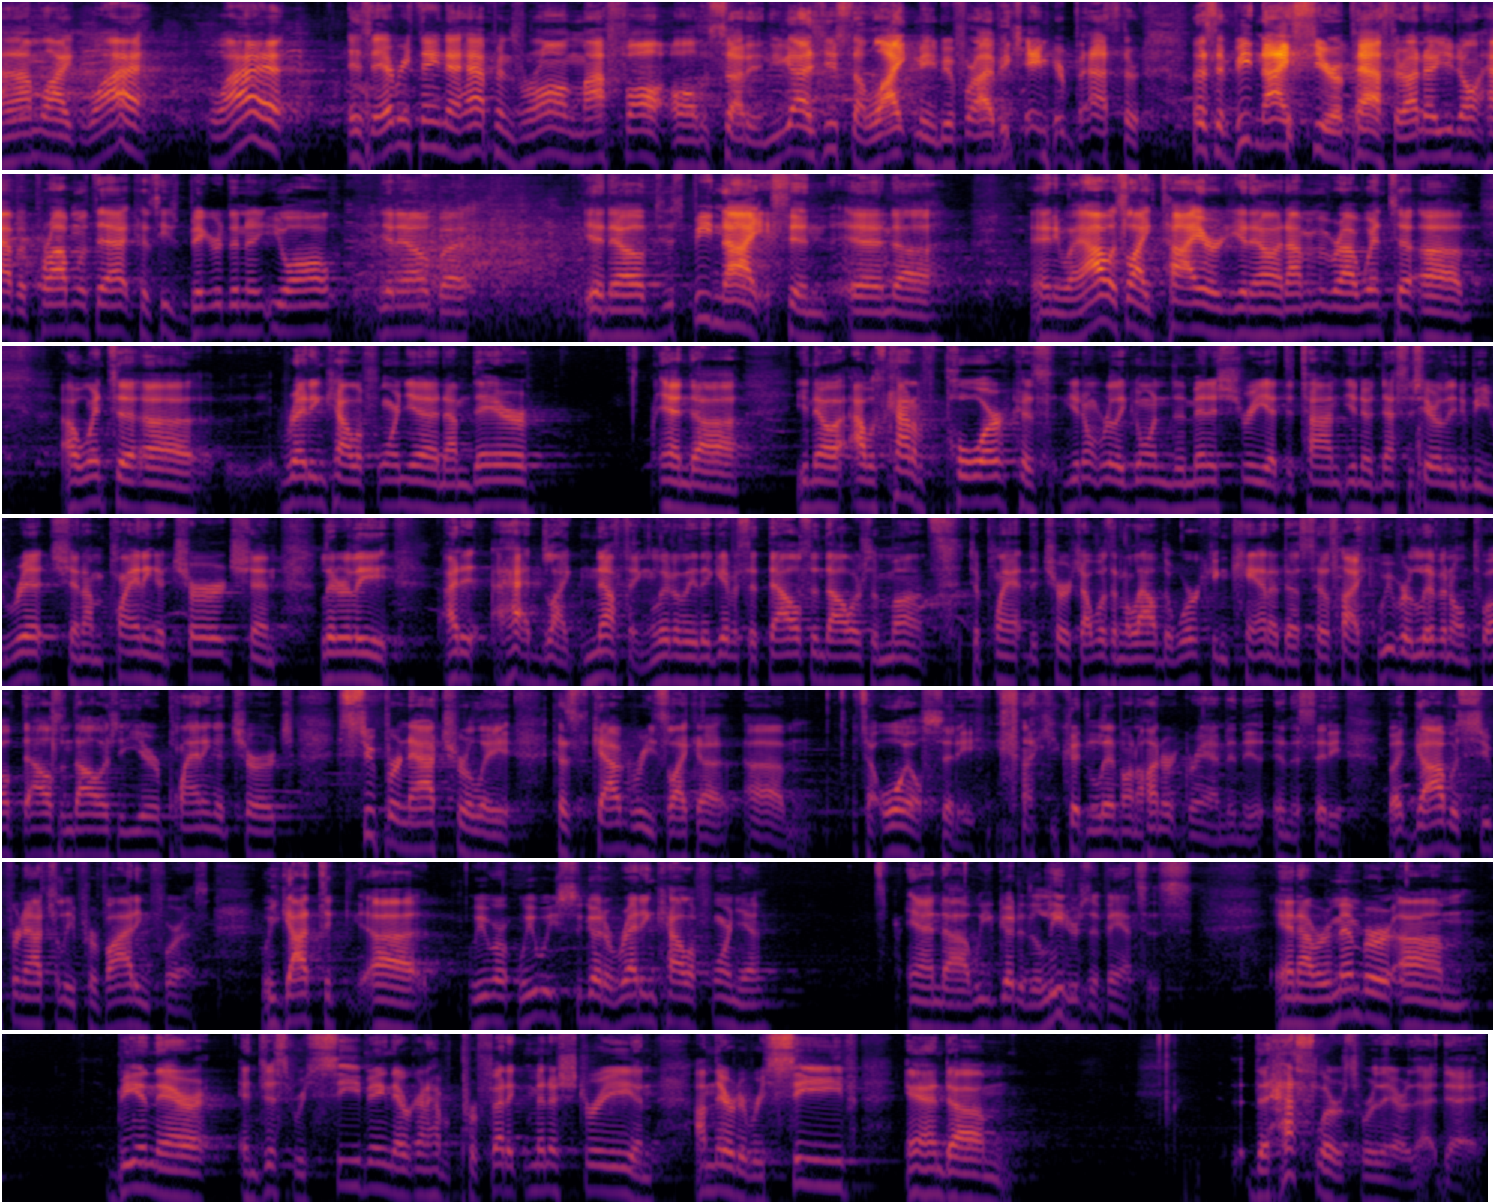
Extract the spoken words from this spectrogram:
And I'm like, why, why is everything that happens wrong my fault all of a sudden? You guys used to like me before I became your pastor. Listen, be nice to your pastor. I know you don't have a problem with that because he's bigger than you all, you know, but, you know, just be nice. And, and uh, anyway, I was like tired, you know, and I remember I went to, uh, I went to, uh, Redding, California, and I'm there. And, uh, you know, I was kind of poor because you don't really go into the ministry at the time, you know, necessarily to be rich. And I'm planning a church, and literally, I, did, I had like nothing. Literally, they gave us $1,000 a month to plant the church. I wasn't allowed to work in Canada, so like we were living on $12,000 a year planting a church supernaturally because Calgary's like a. Um, it's an oil city. like you couldn't live on 100 grand in the, in the city. But God was supernaturally providing for us. We got to, uh, we, were, we used to go to Redding, California, and uh, we go to the leaders' advances. And I remember um, being there and just receiving. They were going to have a prophetic ministry, and I'm there to receive. And um, the Helsers were there that day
